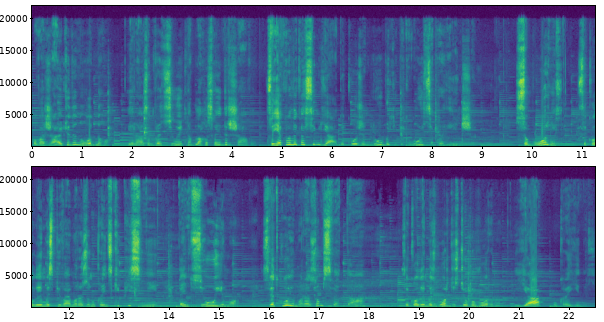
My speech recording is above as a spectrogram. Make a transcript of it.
поважають один одного і разом працюють на благо своєї держави. Це як велика сім'я, де кожен любить і піклується про інших. Соборність це коли ми співаємо разом українські пісні, танцюємо, святкуємо разом свята. Це коли ми з гордістю говоримо Я українець.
